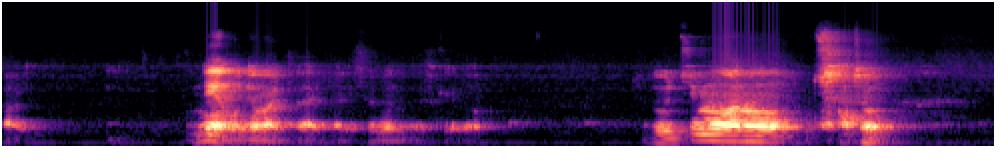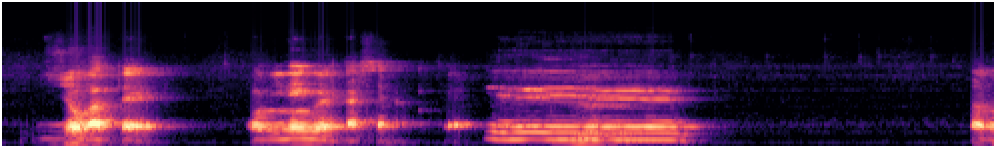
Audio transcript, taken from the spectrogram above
とかねお電話いただいたりするんですけどちょっとうちもあのちょっと事情があってもう2年ぐらい出してなくて。へえあの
